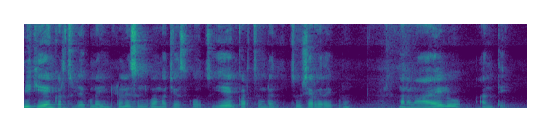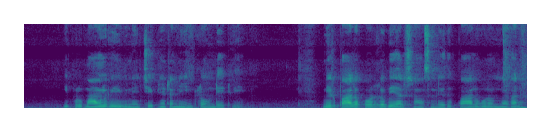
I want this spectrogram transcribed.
మీకు ఏం ఖర్చు లేకుండా ఇంట్లోనే సులభంగా చేసుకోవచ్చు. ఏం ఖర్చు ఉండదు. చూశారు కదా ఇప్పుడు? మనం ఆయిల్ అంతే. ఇప్పుడు మామూలుగా ఇవి నేను చెప్పినట్టన్నీ ఇంట్లో ఉండేటివి. మీరు పాల పౌడర్ వేయాల్సిన అవసరం లేదు. పాలు కూడా ఉన్నా కానీ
